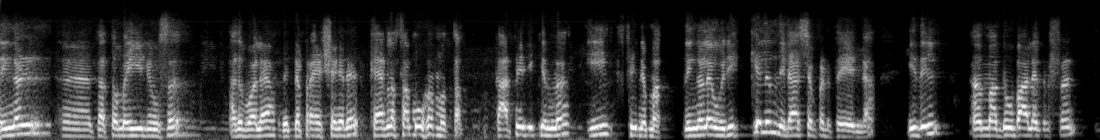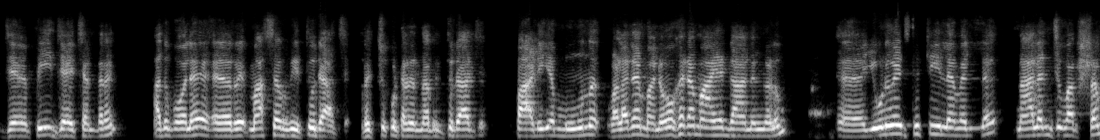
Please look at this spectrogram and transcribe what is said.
നിങ്ങൾ തത്തുമയി തത്വമയി ന്യൂസ് അതുപോലെ അതിന്റെ പ്രേക്ഷകര് കേരള സമൂഹം മൊത്തം കാത്തിരിക്കുന്ന ഈ സിനിമ നിങ്ങളെ ഒരിക്കലും നിരാശപ്പെടുത്തുകയില്ല. ഇതിൽ മധു ബാലകൃഷ്ണൻ പി ജയചന്ദ്രൻ അതുപോലെ മാസ്റ്റർ ഋതുരാജ് റിച്ചുക്കുട്ടൻ എന്ന ഋതുരാജ് പാടിയ മൂന്ന് വളരെ മനോഹരമായ ഗാനങ്ങളും യൂണിവേഴ്സിറ്റി ലെവലിൽ നാലഞ്ച് വർഷം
